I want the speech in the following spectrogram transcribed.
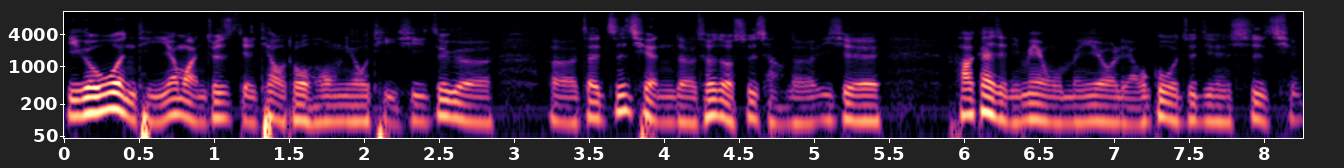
一个问题，要么你就是得跳脱红牛体系。这个呃，在之前的车手市场的一些 podcast 里面，我们也有聊过这件事情。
